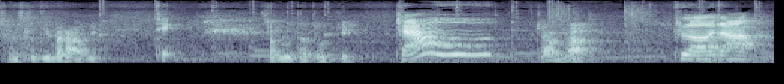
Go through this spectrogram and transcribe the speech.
Siamo stati bravi? Sì. Saluta tutti. Ciao! Ciao da. Flora!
